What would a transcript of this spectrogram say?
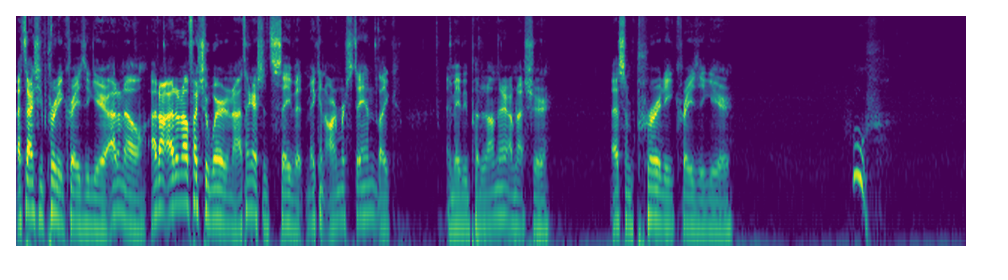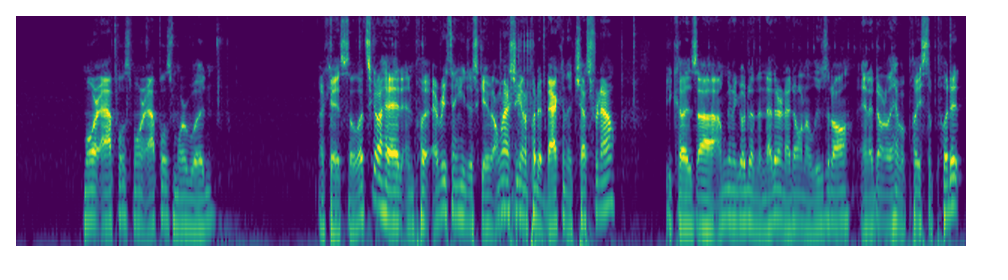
That's actually pretty crazy gear. I don't know. I don't. I don't know if I should wear it or not. I think I should save it. Make an armor stand, like, and maybe put it on there. I'm not sure. That's some pretty crazy gear. Whew. More apples. More apples. More wood. Okay, so let's go ahead and put everything he just gave. I'm actually going to put it back in the chest for now because uh, I'm going to go to the nether and I don't want to lose it all. And I don't really have a place to put it.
